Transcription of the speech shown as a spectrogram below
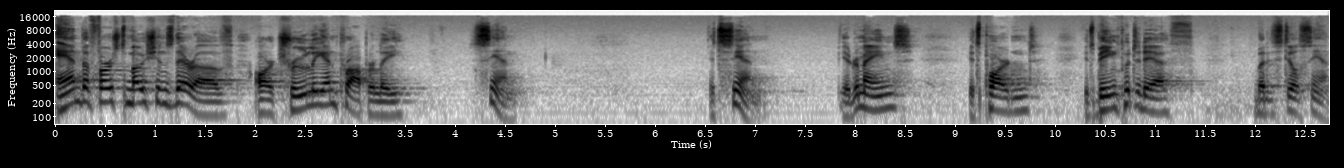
and the first motions thereof are truly and properly sin. It's sin. It remains, it's pardoned, it's being put to death, but it's still sin.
